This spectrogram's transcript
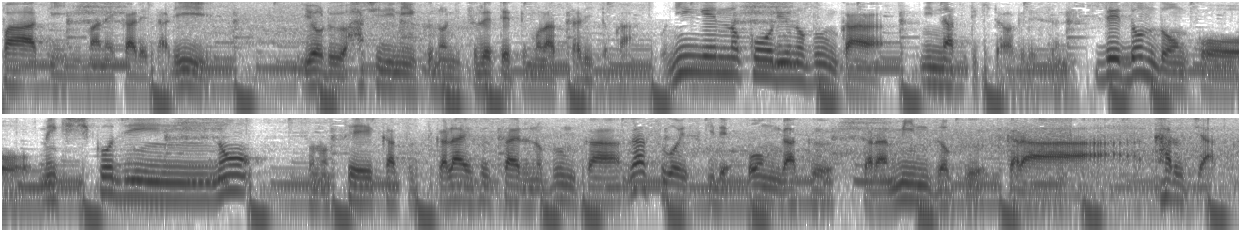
パーティーに招かれたり夜走りに行くのに連れてってもらったりとか人間の交流の文化になってきたわけですよね。でどんどんこうメキシコ人のその生活っていうかライフスタイルの文化がすごい好きで音楽から民族からカルチャーとか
